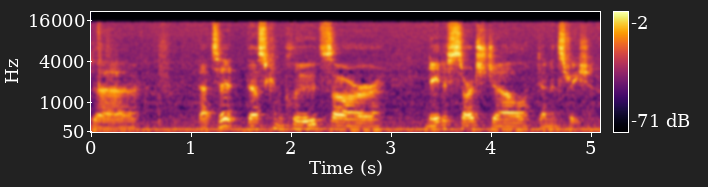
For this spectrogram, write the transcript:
And uh, that's it. This concludes our native starch gel demonstration.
